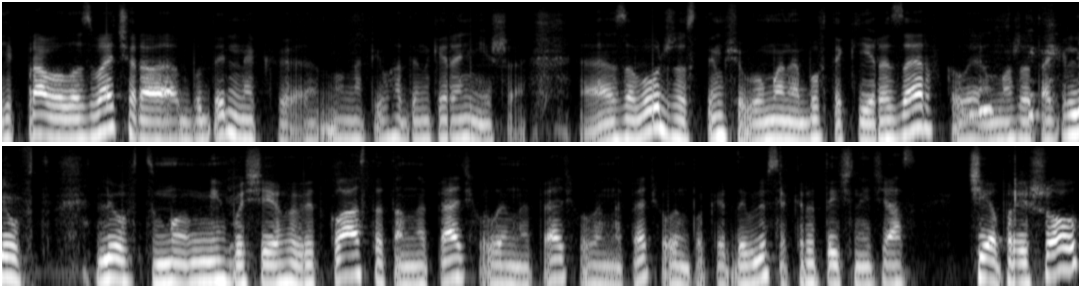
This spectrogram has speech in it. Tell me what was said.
як правило, з вечора будильник е, ну, на півгодинки раніше е, заводжу з тим, щоб у мене був такий резерв, коли я можу так люфт, люфт м- міг би ще його відкласти там на 5 хвилин, на 5 хвилин, на 5 хвилин, поки дивлюся, критичний час ще прийшов.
